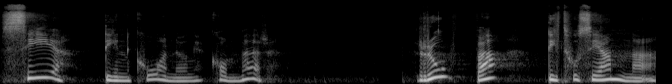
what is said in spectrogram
Se, din konung kommer. Ropa ditt Hosianna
